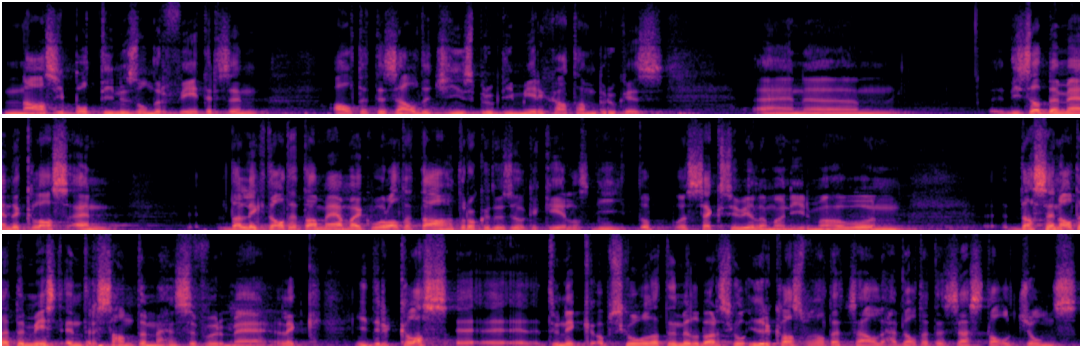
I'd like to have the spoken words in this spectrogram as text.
nazi-bottines zonder veters in. Altijd dezelfde jeansbroek die meer gat dan broek is. En uh, die zat bij mij in de klas. En dat ligt altijd aan mij, maar ik word altijd aangetrokken door zulke kerels. Niet op een seksuele manier, maar gewoon... dat zijn altijd de meest interessante mensen voor mij. Iedere klas, eh, eh, toen ik op school zat, in de middelbare school, iedere klas was altijd hetzelfde. Je hebt altijd een zestal Johns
